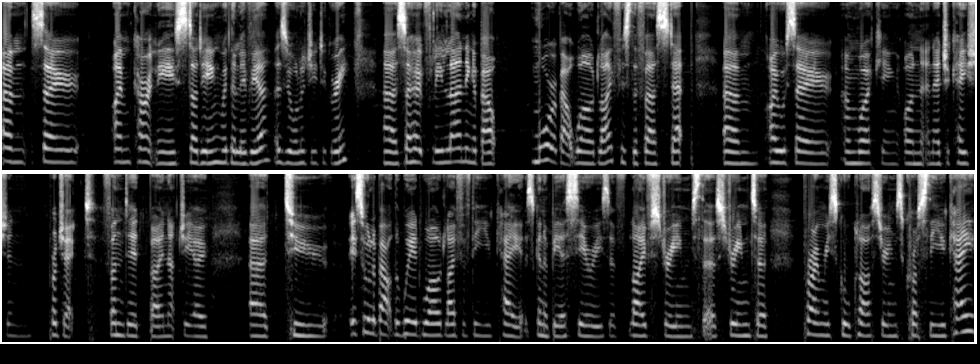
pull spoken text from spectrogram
Um, so I'm currently studying with Olivia a zoology degree. Uh, so hopefully learning about more about wildlife is the first step. Um, I also am working on an education project funded by Nat Geo uh, to. It's all about the weird wildlife of the UK. It's going to be a series of live streams that are streamed to primary school classrooms across the UK,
